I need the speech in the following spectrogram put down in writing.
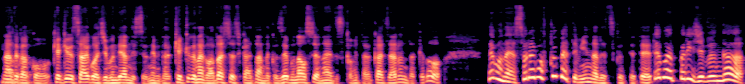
なんとかこう、結局最後は自分でやるんですよね。みたいな。結局なんか私たち変えたんだけど全部直すじゃないですかみたいな感じあるんだけど、でもね、それも含めてみんなで作ってて、でもやっぱり自分が、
